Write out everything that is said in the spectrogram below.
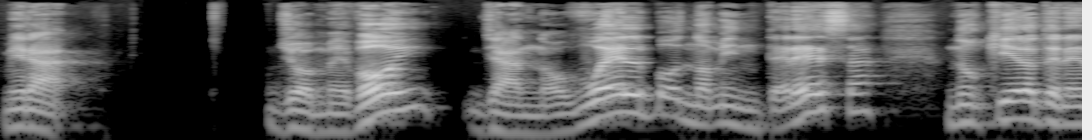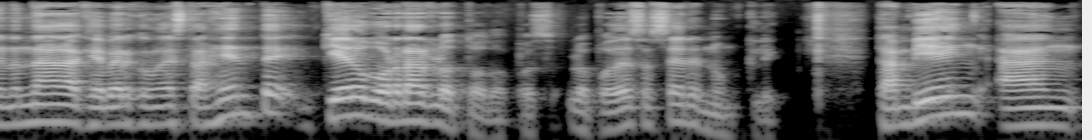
Mira, yo me voy, ya no vuelvo, no me interesa, no quiero tener nada que ver con esta gente, quiero borrarlo todo, pues lo puedes hacer en un clic. También han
